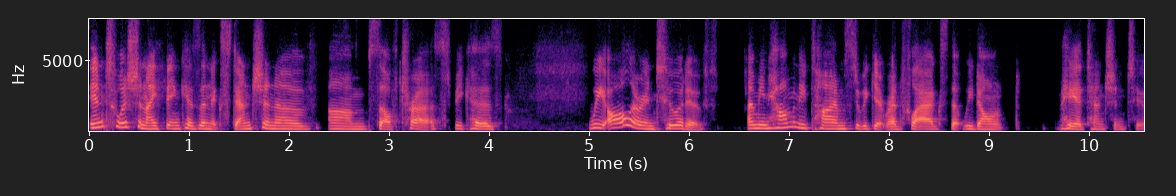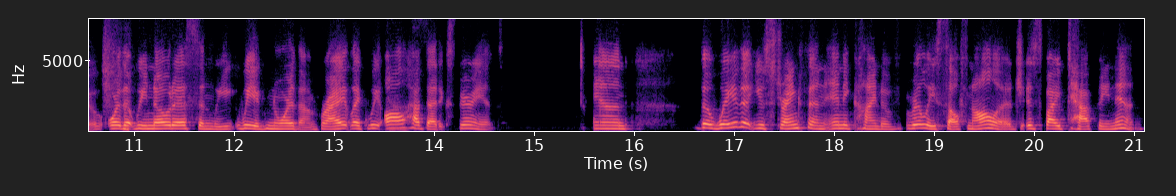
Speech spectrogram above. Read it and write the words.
intuition, I think, is an extension of um, self trust because we all are intuitive. I mean, how many times do we get red flags that we don't pay attention to or that we notice and we we ignore them, right? Like we all have that experience. And the way that you strengthen any kind of really self-knowledge is by tapping in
